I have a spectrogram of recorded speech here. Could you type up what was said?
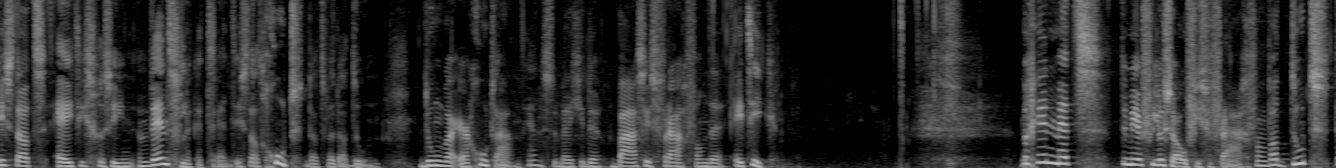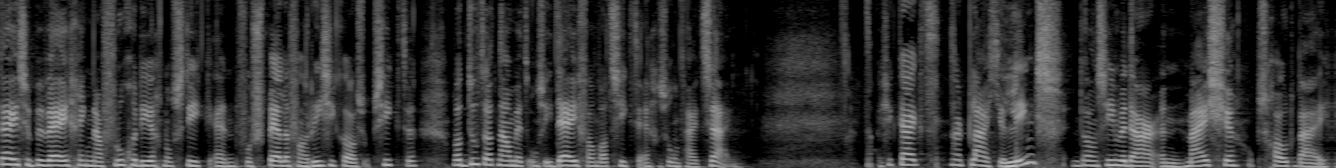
is dat ethisch gezien een wenselijke trend? Is dat goed dat we dat doen? Doen we er goed aan? Ja, dat is een beetje de basisvraag van de ethiek. Begin met de meer filosofische vraag: van wat doet deze beweging naar vroege diagnostiek en voorspellen van risico's op ziekte? Wat doet dat nou met ons idee van wat ziekte en gezondheid zijn? Als je kijkt naar het plaatje links, dan zien we daar een meisje op schoot bij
